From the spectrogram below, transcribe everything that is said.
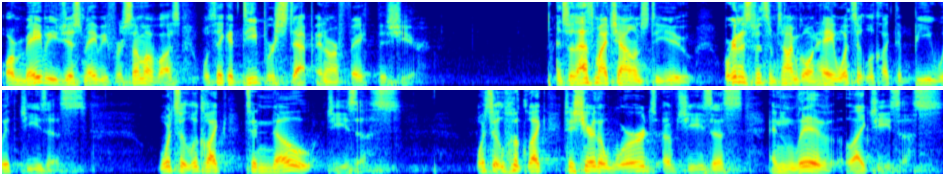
Or maybe, just maybe for some of us, we'll take a deeper step in our faith this year. And so that's my challenge to you. We're going to spend some time going, hey, what's it look like to be with Jesus? What's it look like to know Jesus? What's it look like to share the words of Jesus and live like Jesus?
